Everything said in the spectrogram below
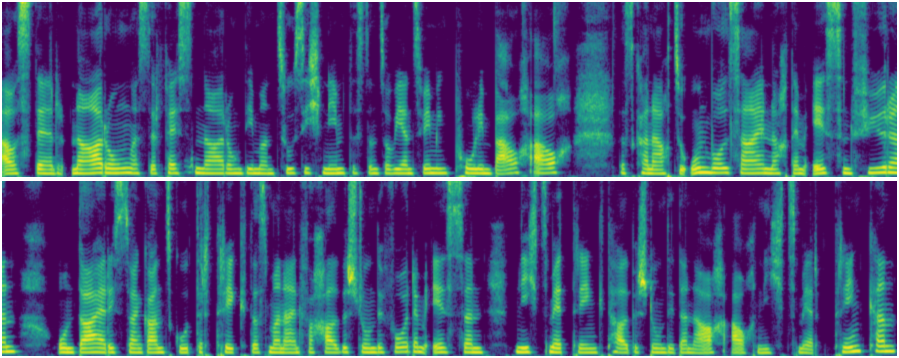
aus der Nahrung, aus der festen Nahrung, die man zu sich nimmt, das ist dann so wie ein Swimmingpool im Bauch auch. Das kann auch zu Unwohlsein nach dem Essen führen und daher ist so ein ganz guter Trick, dass man einfach halbe Stunde vor dem Essen nichts mehr trinkt, halbe Stunde danach auch nichts mehr trinken.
